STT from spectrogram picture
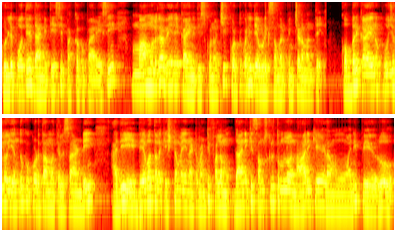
కుళ్ళిపోతే దాన్ని తీసి పక్కకు పారేసి మామూలుగా వేరే కాయని తీసుకొని వచ్చి కొట్టుకొని దేవుడికి సమర్పించడం అంతే. కొబ్బరికాయను పూజలో ఎందుకు కొడతామో తెలుసా అండి? అది దేవతలకు ఇష్టమైనటువంటి ఫలము. దానికి సంస్కృతంలో నారికేళము అని పేరు.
